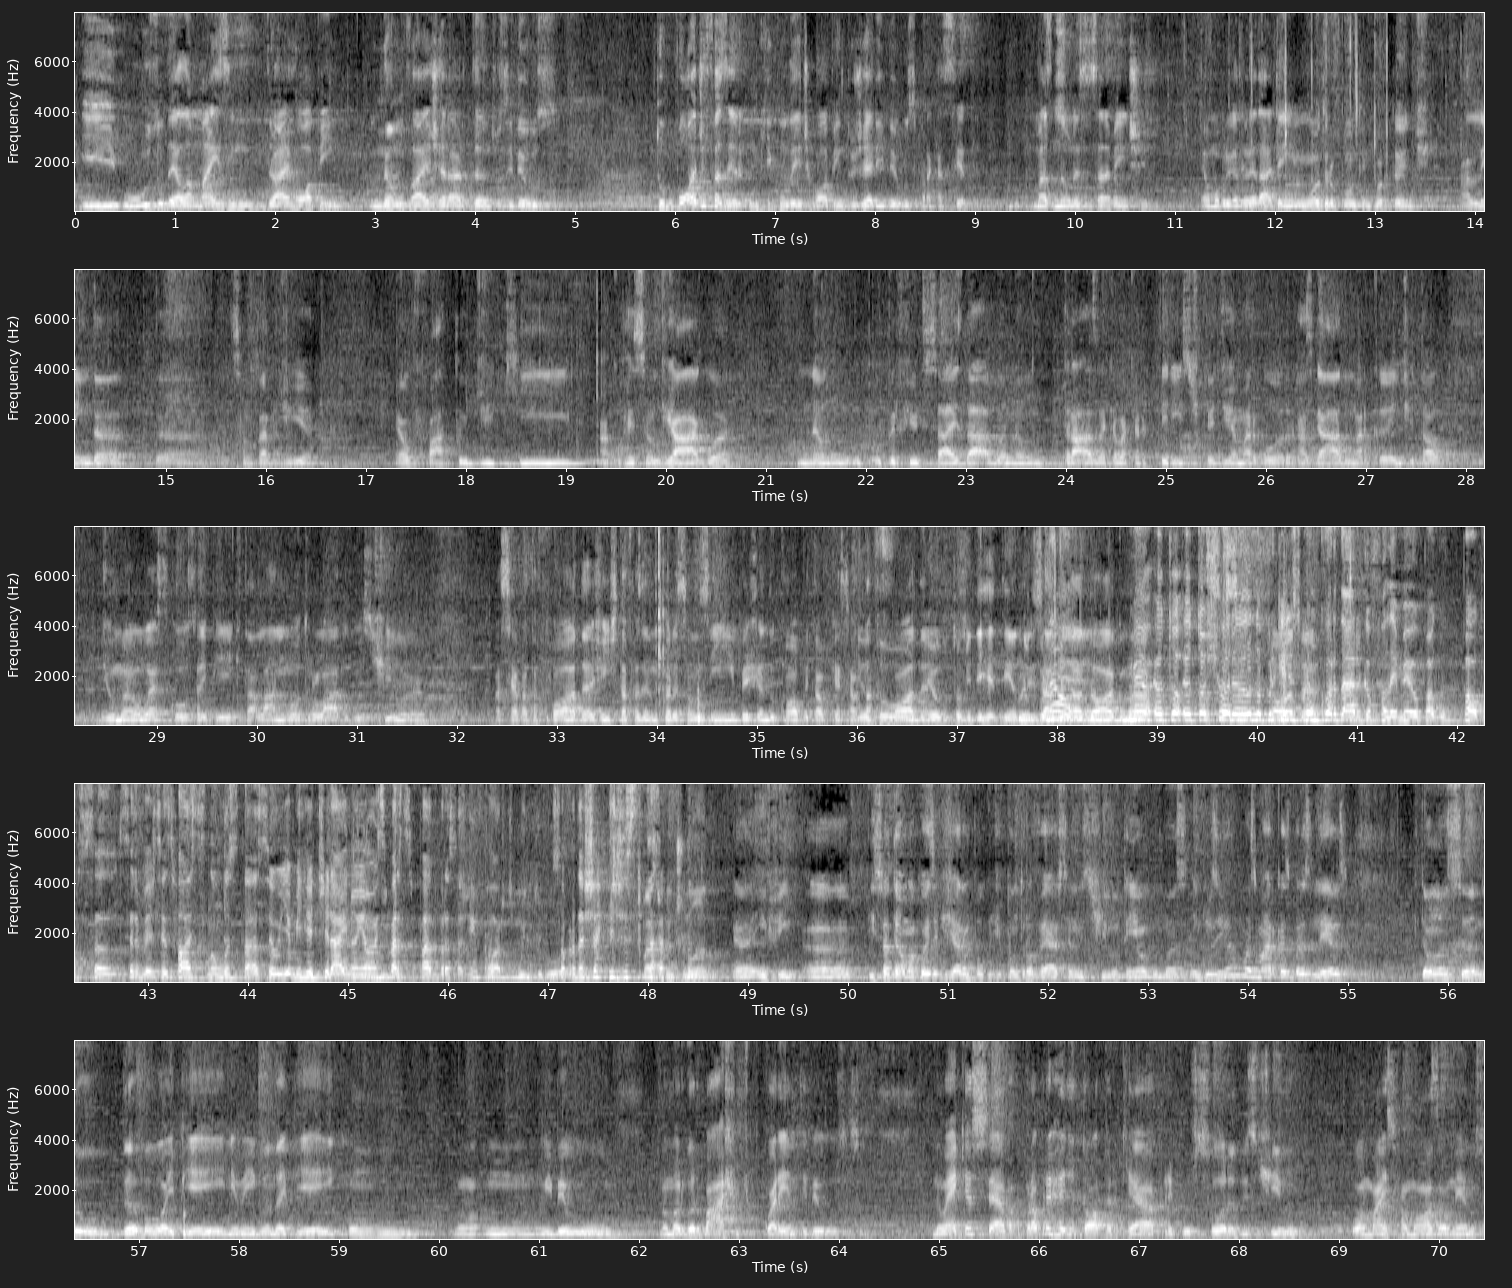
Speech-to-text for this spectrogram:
e o uso dela mais em dry hopping não vai gerar tantos IBUs. Tu pode fazer com que com leite hopping tu gere IBUs pra caceta, mas não necessariamente é uma obrigatoriedade. Tem um outro ponto importante, além da, da edição tardia, é o fato de que a correção de água não o perfil de sais da água não traz aquela característica de amargor rasgado, marcante e tal de uma West Coast IPA que está lá no outro lado do estilo, né? A selva tá foda, a gente tá fazendo coraçãozinho, beijando o copo e tal, porque a selva Eu tá tô, foda. eu tô me derretendo porque- da Dogma. Meu, eu tô, eu tô vocês chorando porque eles foda. concordaram que eu falei, meu, eu pago pau por essa cerveja. Se eles falassem se não gostasse, eu ia me retirar e não ia mais participar do Braçagem Forte. muito boa. Só pra deixar registrado. Mas continuando. É, enfim, ah, isso até é uma coisa que gera um pouco de controvérsia no estilo. Tem algumas, inclusive algumas marcas brasileiras que estão lançando Double IPA, New England IPA com um, um IBU no amargor baixo, tipo 40 IBUs. assim. Não é que a Seva, a própria Red Topper, que é a precursora do estilo, ou a mais famosa ao menos,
